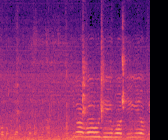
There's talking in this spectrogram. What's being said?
個籠一個好似個自己肌肉嘅，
